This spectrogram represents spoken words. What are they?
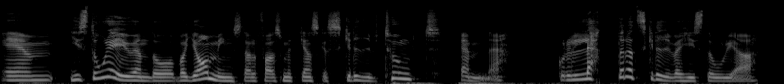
Ehm, historia är ju ändå, vad jag minns i alla fall, som ett ganska skrivtungt ämne. Går det lättare att skriva historia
